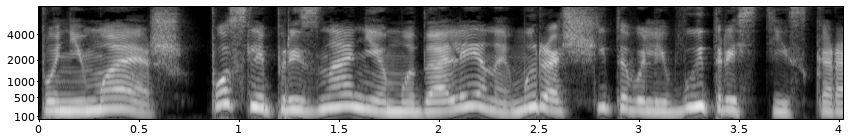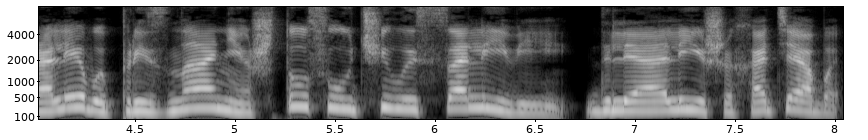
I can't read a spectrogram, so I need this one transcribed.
Понимаешь, после признания Мадалены мы рассчитывали вытрясти из королевы признание, что случилось с Оливией, для Алиши хотя бы.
